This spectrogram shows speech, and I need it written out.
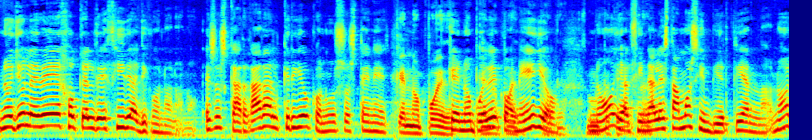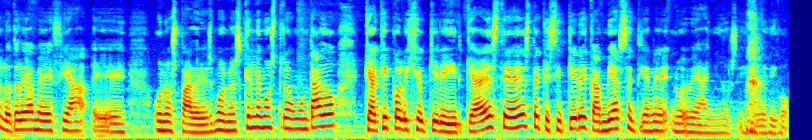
no, yo le dejo que él decida, digo, no, no, no. Eso es cargar al crío con un sostén que no puede, que no puede con ello, ¿no? Y al final estamos invirtiendo, ¿no? El otro día me decía eh, unos padres, bueno, es que le hemos preguntado que a qué colegio quiere ir, que a este, a este, que si quiere cambiarse tiene nueve años. Y yo le digo,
